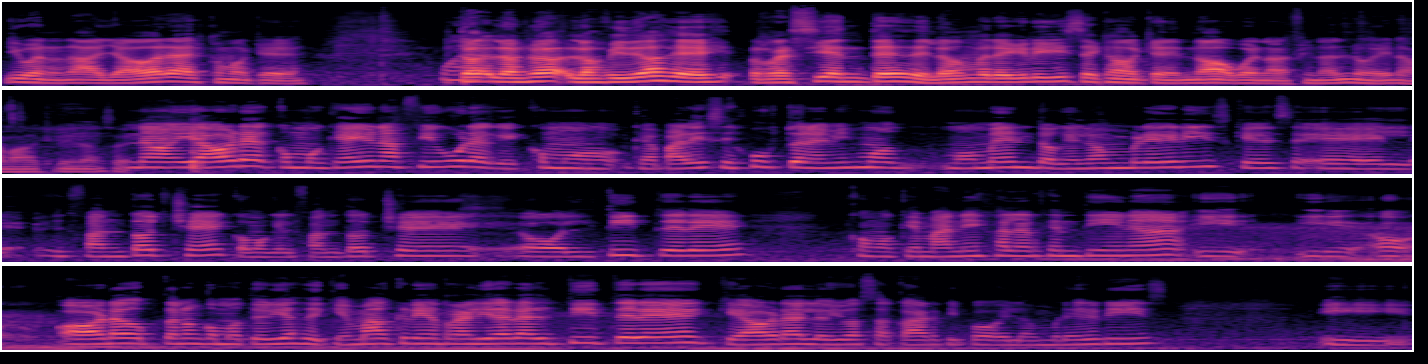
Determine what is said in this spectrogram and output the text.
Y bueno, nada, y ahora es como que... bueno. los, los videos de recientes del hombre gris es como que, no, bueno, al final no era Macri, no sé. No, y ahora como que hay una figura que es como que aparece justo en el mismo momento que el hombre gris, que es el, el fantoche, como que el fantoche o el títere, como que maneja la Argentina y, y o- ahora adoptaron como teorías de que Macri en realidad era el títere, que ahora lo iba a sacar tipo el hombre gris. Y,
